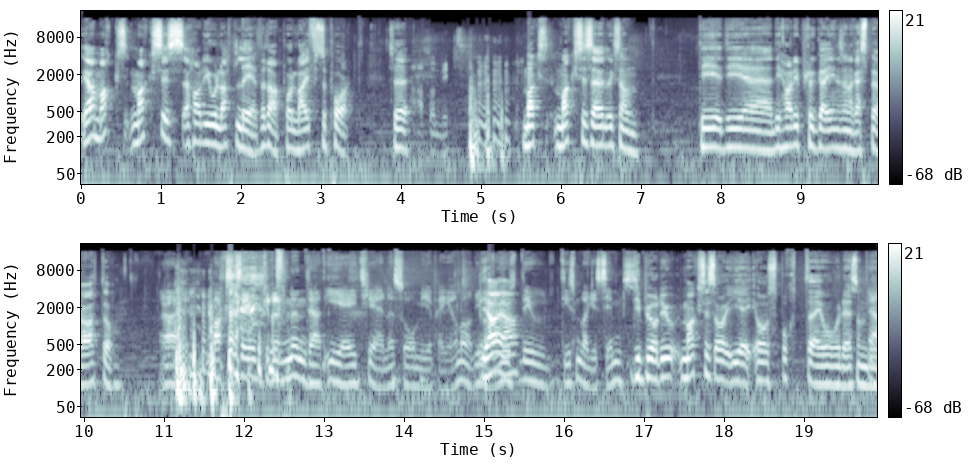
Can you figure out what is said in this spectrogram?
ja Max, Maxis har de jo latt leve, da, på life support. Så Ja, sånn litt. Max, Maxis er liksom de, de, eh, de har de plugga inn sånn respirator. Ja, Maxis er jo grunnen til at EA tjener så mye penger nå. De Ja, ja. Jo, det er jo de som lager Sims. De burde jo Maxis og, EA og sport er jo det som de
